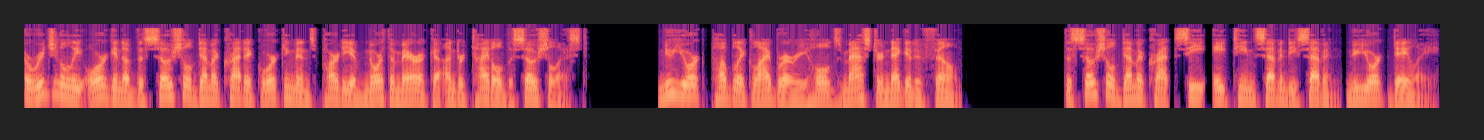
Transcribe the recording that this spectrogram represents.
Originally organ of the Social Democratic Workingmen's Party of North America under title The Socialist. New York Public Library holds master negative film. The Social Democrat c. 1877 New York Daily.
